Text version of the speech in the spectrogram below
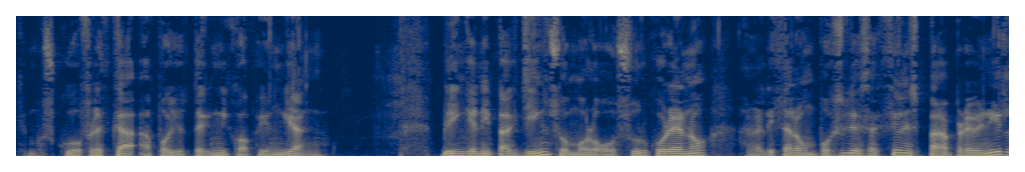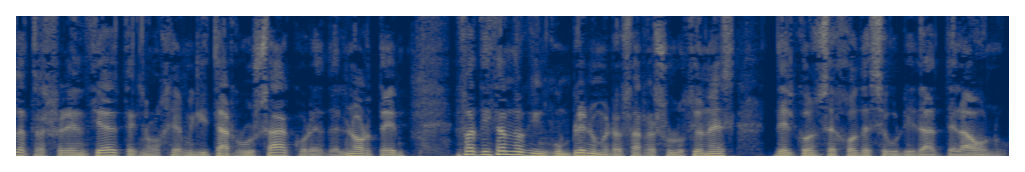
que Moscú ofrezca apoyo técnico a Pyongyang. Blinken y Pak Jin, su homólogo surcoreano, analizaron posibles acciones para prevenir la transferencia de tecnología militar rusa a Corea del Norte, enfatizando que incumple numerosas resoluciones del Consejo de Seguridad de la ONU.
